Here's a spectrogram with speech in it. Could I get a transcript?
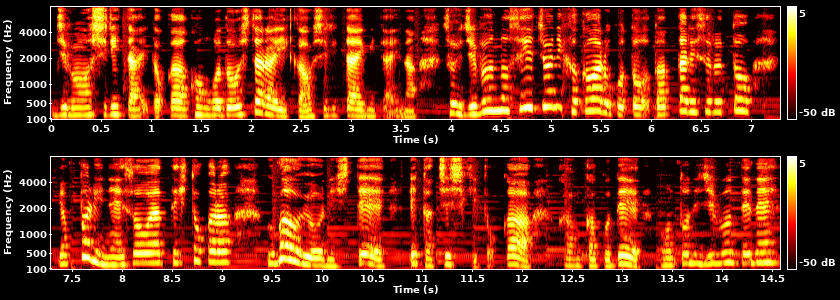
自分を知知りたいとか、今後どうしたらいいかを知りたいみたいな、そういう自分の成長に関わることだったりすると、やっぱりね、そうやって人から奪うようにして得た知識とか感覚で、本当に自分ってね、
